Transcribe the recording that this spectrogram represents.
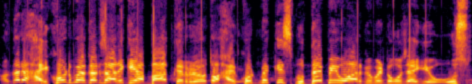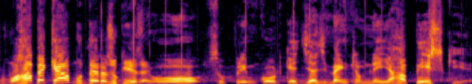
अगर हाईकोर्ट में अगर जाने की आप बात कर रहे हो तो हाईकोर्ट में किस मुद्दे पे वो आर्ग्यूमेंट हो जाएगी? उस वहाँ पे क्या मुद्दे रजू किए जाए वो सुप्रीम कोर्ट के जजमेंट हमने यहाँ पेश किए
